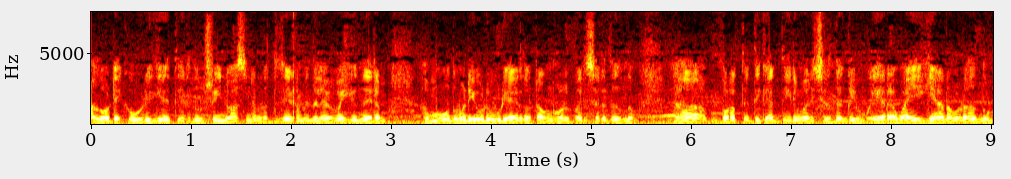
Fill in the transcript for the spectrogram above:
അങ്ങോട്ടേക്ക് ഒഴുകിയെത്തിയിരുന്നു. ശ്രീനിവാസിന്റെ മൃതദേഹം ഇന്നലെ വൈകുന്നേരം മൂന്ന് മണിയോടുകൂടിയായിരുന്നു ടൗൺ ഹാൾ പരിസരത്ത് നിന്നും പുറത്തെത്തിക്കാൻ തീരുമാനിച്ചിരുന്നെങ്കിലും ഏറെ വൈകിയാണ് അവിടെ നിന്നും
